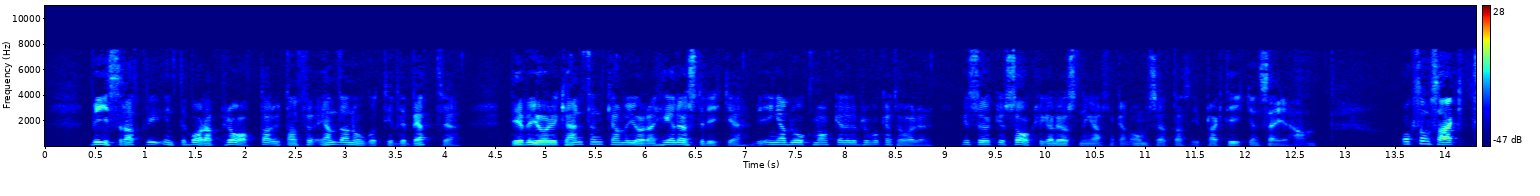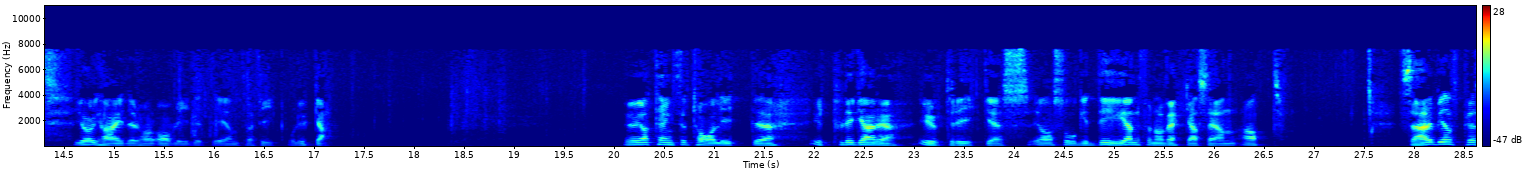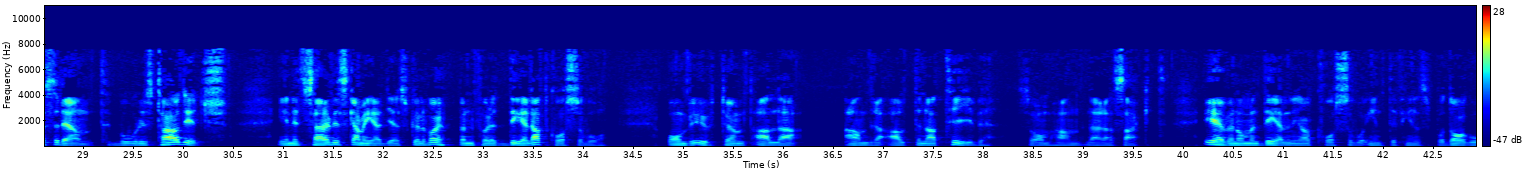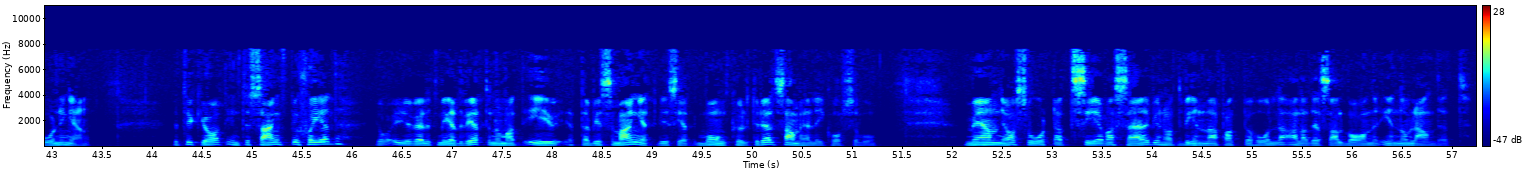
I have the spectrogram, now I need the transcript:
visar att vi inte bara pratar utan förändrar något till det bättre. Det vi gör i Kärnten kan vi göra i hela Österrike. Vi är inga bråkmakare eller provokatörer. Vi söker sakliga lösningar som kan omsättas i praktiken, säger han. Och som sagt, Jörg Haider har avlidit i en trafikolycka. Eh, jag tänkte ta lite ytterligare utrikes. Jag såg i DN för någon vecka sedan att Serbiens president Boris Tadic enligt serbiska medier skulle vara öppen för ett delat Kosovo om vi uttömt alla andra alternativ som han lär ha sagt. Även om en delning av Kosovo inte finns på dagordningen. Det tycker jag är ett intressant besked. Jag är ju väldigt medveten om att EU-etablissemanget vill se ett mångkulturellt samhälle i Kosovo. Men jag har svårt att se vad Serbien har att vinna på att behålla alla dessa albaner inom landet.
